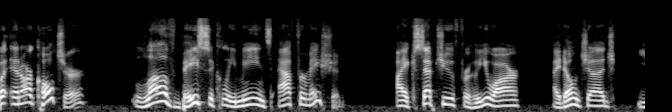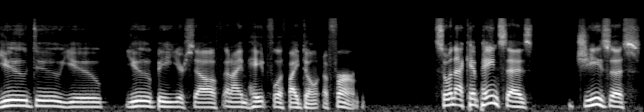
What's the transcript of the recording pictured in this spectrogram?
But in our culture, love basically means affirmation. I accept you for who you are. I don't judge. You do you. You be yourself. And I'm hateful if I don't affirm. So when that campaign says Jesus,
